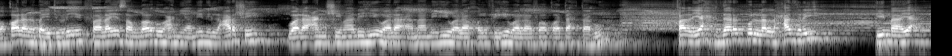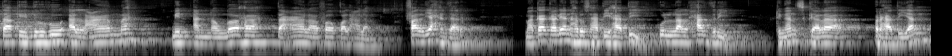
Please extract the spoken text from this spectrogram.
wa qala al-Baijuri an yaminil arsy wala an shimalihi wala amamihi wala khalfihi wala fawqa tahtahu falyahdhar kullal hadri bima ya'taqiduhu al-'ammah min annallaha ta'ala fawqal alam falyahdhar maka kalian harus hati-hati kullal hadri dengan segala perhatian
